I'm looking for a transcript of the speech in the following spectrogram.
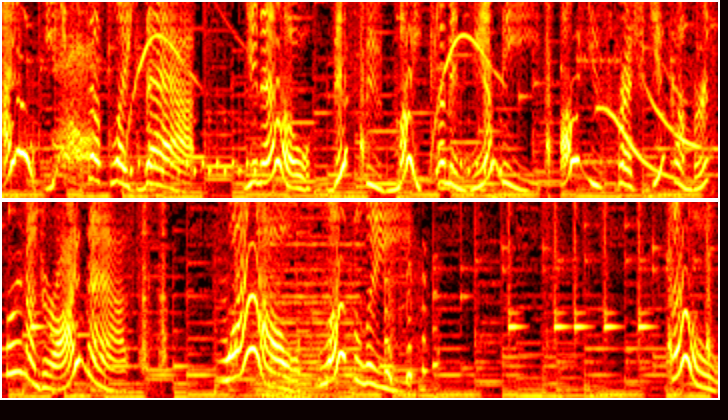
I don't eat stuff like that! You know, this food might come in handy. I'll use fresh cucumbers for an under eye mask. Wow! Lovely! so,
